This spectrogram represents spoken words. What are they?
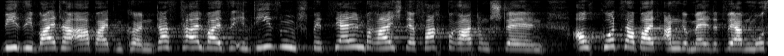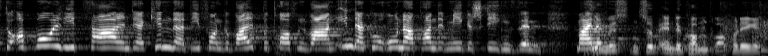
wie sie weiterarbeiten können, dass teilweise in diesem speziellen Bereich der Fachberatungsstellen auch Kurzarbeit angemeldet werden musste, obwohl die Zahlen der Kinder, die von Gewalt betroffen waren, in der Corona-Pandemie gestiegen sind. Sie müssten zum Ende kommen, Frau Kollegin.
